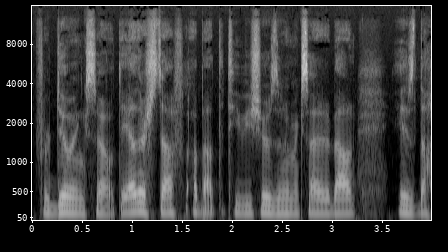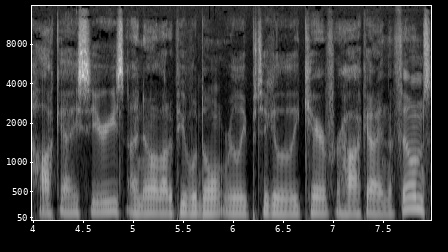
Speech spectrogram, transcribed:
for doing so. The other stuff about the TV shows that I'm excited about is the Hawkeye series. I know a lot of people don't really particularly care for Hawkeye in the films,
